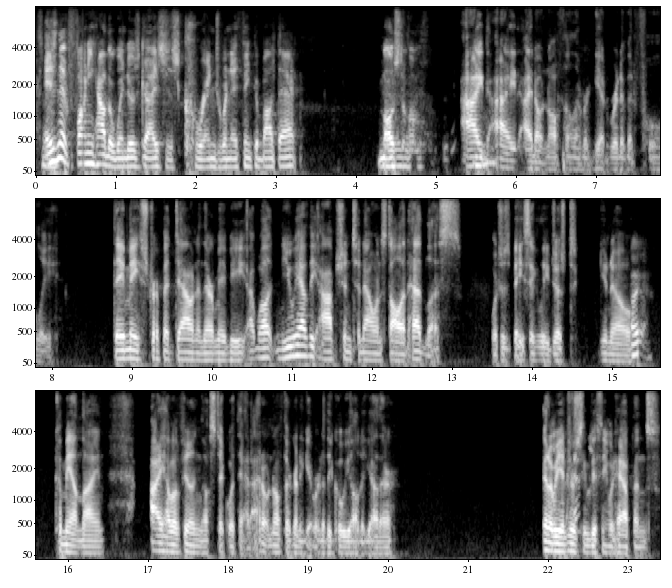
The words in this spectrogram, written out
So- Isn't it funny how the Windows guys just cringe when they think about that? Most of them. I, I I don't know if they'll ever get rid of it fully. They may strip it down, and there may be well, you have the option to now install it headless, which is basically just you know Oh, yeah. command line. I have a feeling they'll stick with that. I don't know if they're going to get rid of the GUI altogether. It'll be interesting to see what happens.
